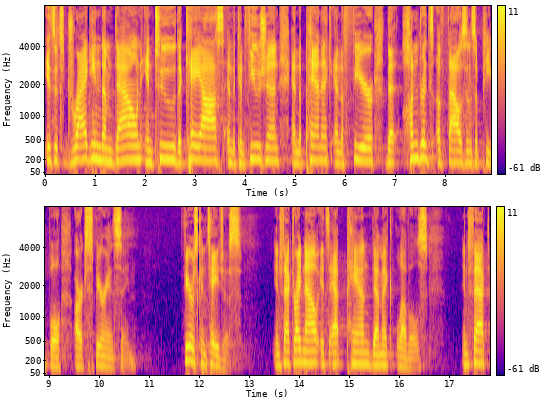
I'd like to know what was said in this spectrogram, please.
is it's dragging them down into the chaos and the confusion and the panic and the fear that hundreds of thousands of people are experiencing. Fear is contagious. In fact, right now, it's at pandemic levels. In fact,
